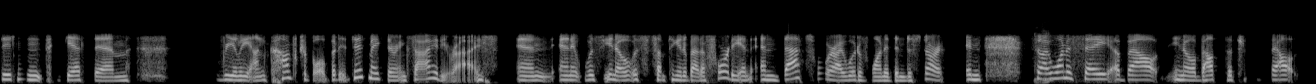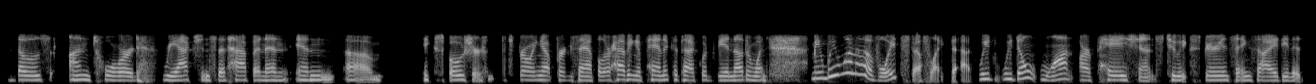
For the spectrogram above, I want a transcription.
didn't get them really uncomfortable but it did make their anxiety rise. And and it was you know it was something at about a 40 and and that's where i would have wanted them to start. And so i want to say about you know about the about those untoward reactions that happen in in um, exposure, throwing up, for example, or having a panic attack would be another one. I mean, we want to avoid stuff like that. We, we don't want our patients to experience anxiety that's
